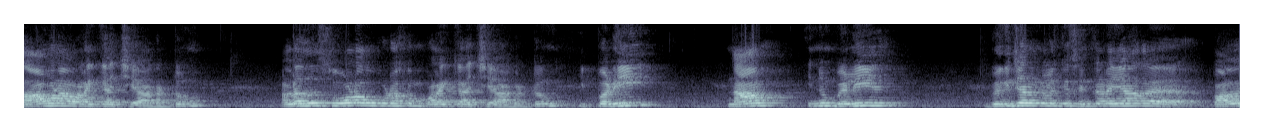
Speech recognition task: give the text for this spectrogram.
ராவணா வலைக்காட்சி ஆகட்டும் அல்லது சோழ ஊடகம் வலைக்காட்சி ஆகட்டும் இப்படி நாம் இன்னும் வெளியில் வெகுஜனங்களுக்கு சென்றடையாத பல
